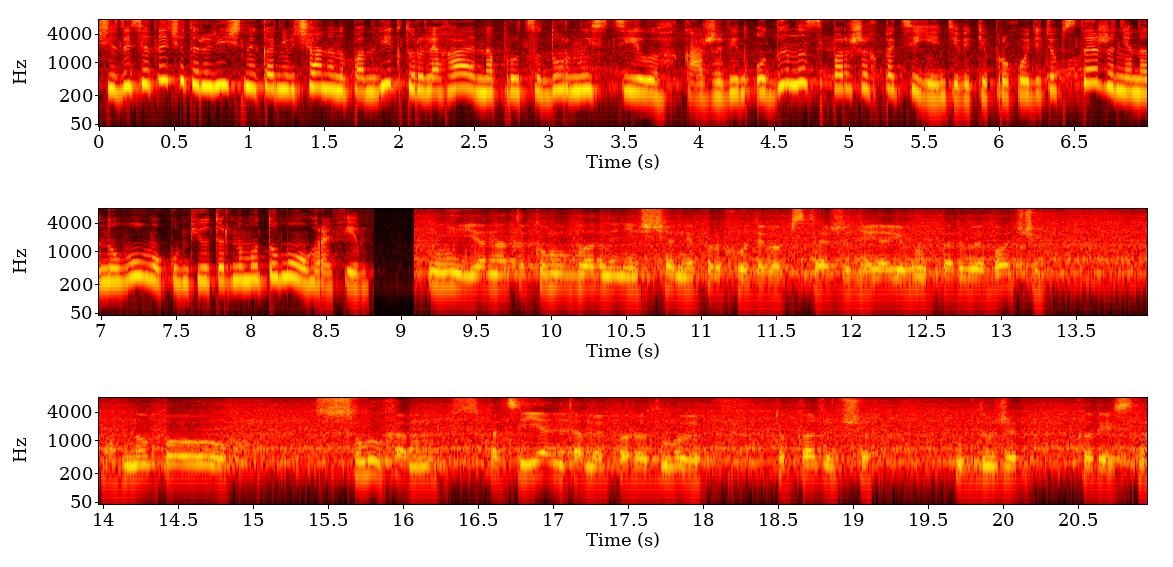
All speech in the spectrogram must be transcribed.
64-річний канівчанин пан Віктор лягає на процедурний стіл. Каже, він один із перших пацієнтів, які проходять обстеження на новому комп'ютерному томографі. Ні, я на такому обладнанні ще не проходив обстеження. Я його вперше бачу. Ну, по слухам з пацієнтами по розмові, то кажуть, що дуже корисно.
